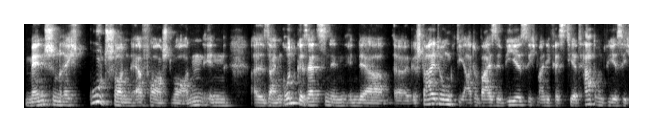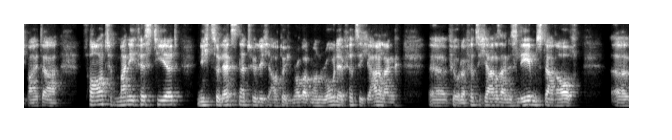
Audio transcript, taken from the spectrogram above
Menschen recht gut schon erforscht worden in also seinen Grundgesetzen, in, in der äh, Gestaltung, die Art und Weise, wie es sich manifestiert hat und wie es sich weiter fort manifestiert. Nicht zuletzt natürlich auch durch Robert Monroe, der 40 Jahre lang äh, für oder 40 Jahre seines Lebens darauf äh,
